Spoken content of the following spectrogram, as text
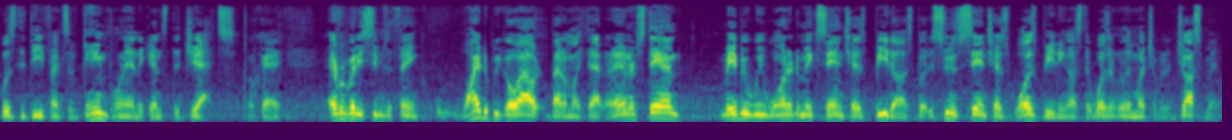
was the defensive game plan against the Jets? Okay, everybody seems to think, why did we go out about them like that? And I understand maybe we wanted to make Sanchez beat us, but as soon as Sanchez was beating us, there wasn't really much of an adjustment.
